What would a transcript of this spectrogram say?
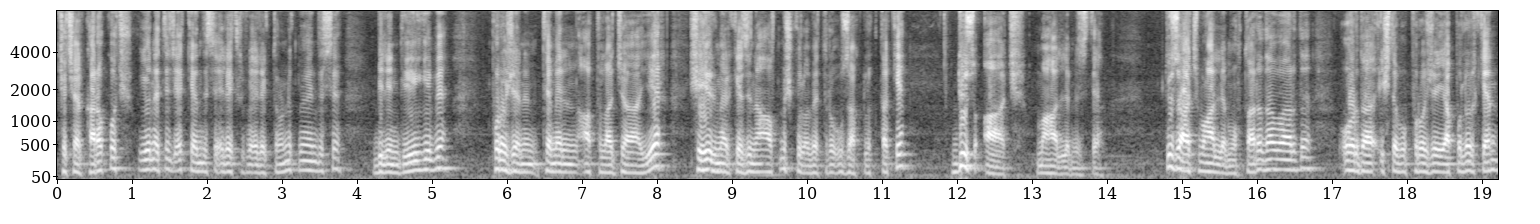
Keçer Karakoç yönetecek. Kendisi elektrik ve elektronik mühendisi. Bilindiği gibi projenin temelinin atılacağı yer şehir merkezine 60 kilometre uzaklıktaki Düz Ağaç mahallemizde. Düz Ağaç Mahalle muhtarı da vardı. Orada işte bu proje yapılırken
